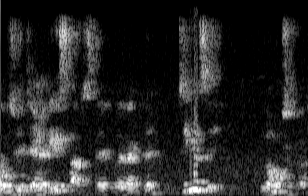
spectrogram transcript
অবশ্যই চ্যানেলটিকে সাবস্ক্রাইব করে রাখবে। ঠিক আছে, নমস্কার।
